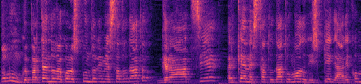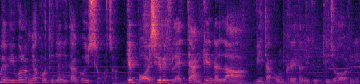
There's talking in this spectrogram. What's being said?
Comunque, partendo da quello spunto che mi è stato dato, grazie perché mi è stato dato modo di spiegare come vivo la mia quotidianità con i social, che poi si riflette anche nella vita concreta di tutti i giorni.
